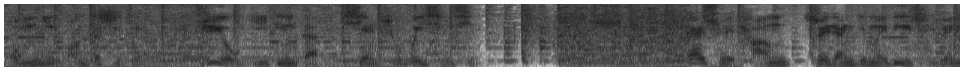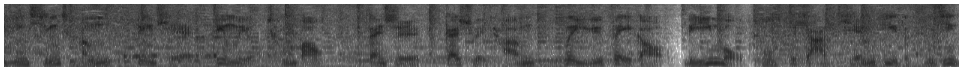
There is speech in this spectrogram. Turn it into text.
童溺亡的事件，具有一定的现实危险性。该水塘虽然因为历史原因形成，并且并没有承包，但是该水塘位于被告李某夫妇家田地的附近。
